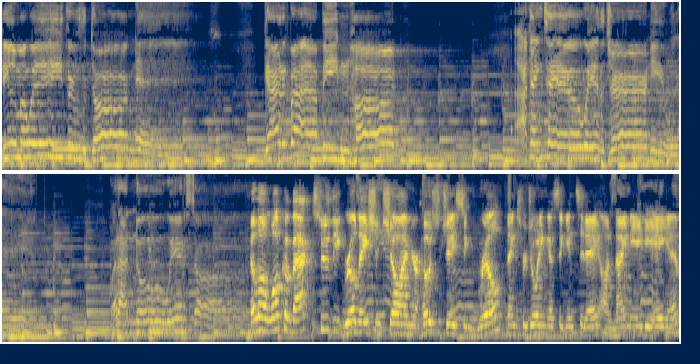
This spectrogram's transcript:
Feeling my way through the darkness, guided by a beating heart. I can't tell where the journey will end, but I know where to start. Hello and welcome back to the Grill Nation show. I'm your host, Jason Grill. Thanks for joining us again today on 980 AM,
